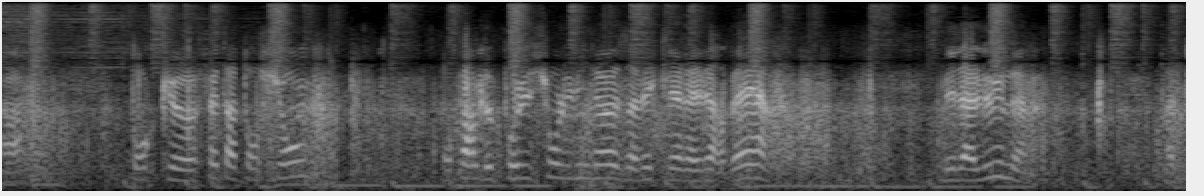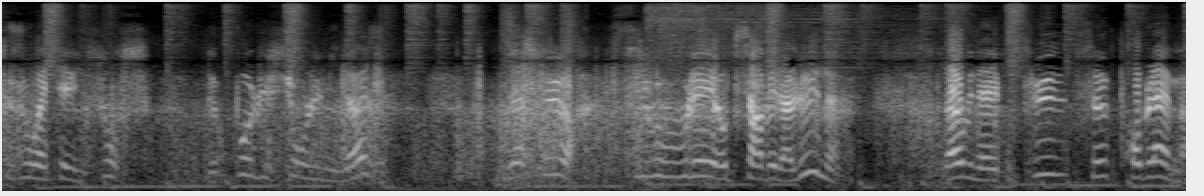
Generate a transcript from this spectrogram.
Hein. Donc faites attention, on parle de pollution lumineuse avec les réverbères, mais la Lune a toujours été une source de pollution lumineuse. Bien sûr, si vous voulez observer la Lune, là vous n'avez plus ce problème.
